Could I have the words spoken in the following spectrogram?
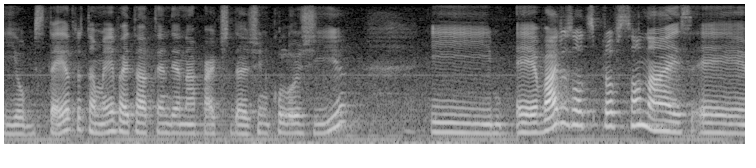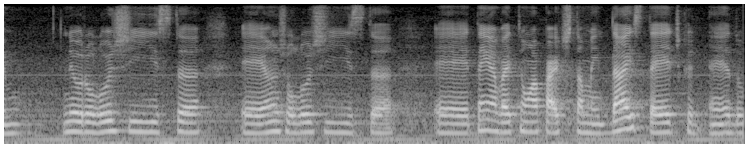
e obstetra também, vai estar atendendo a parte da ginecologia. E é, vários outros profissionais, é, neurologista, é, angiologista, é, tem, vai ter uma parte também da estética é, do,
